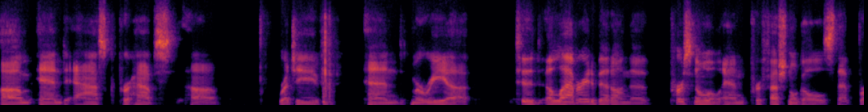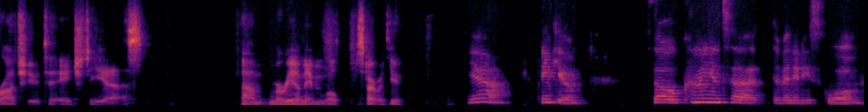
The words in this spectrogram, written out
um, and ask perhaps uh, Rajiv and Maria to elaborate a bit on the personal and professional goals that brought you to HDS. Um, Maria, maybe we'll start with you. Yeah, thank you. So coming into divinity school,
